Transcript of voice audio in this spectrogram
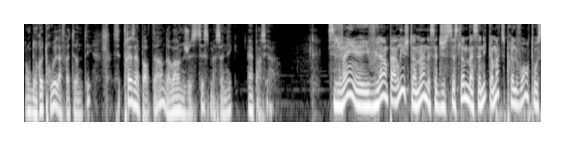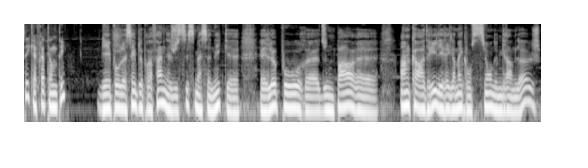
donc de retrouver la fraternité. C'est très important d'avoir une justice maçonnique impartiale. Sylvain, euh, il voulait en parler justement de cette justice-là maçonnique. Comment tu pourrais le voir, toi aussi, avec la fraternité? Bien, pour le simple profane, la justice maçonnique euh, est là pour, euh, d'une part, encadrer les règlements et constitutions d'une grande loge.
